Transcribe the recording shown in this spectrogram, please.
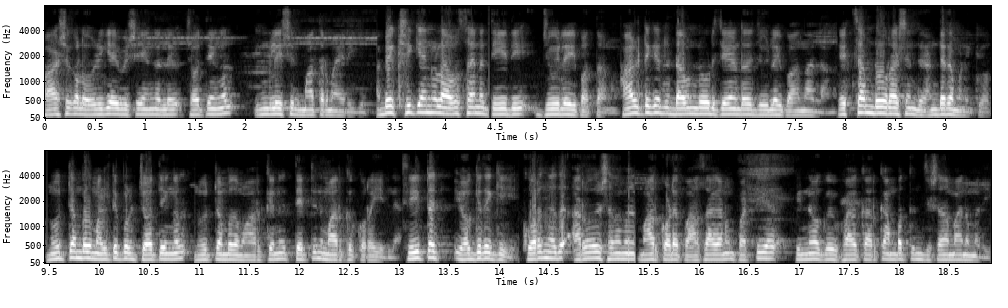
ഭാഷകൾ ഒഴികെ വിഷയങ്ങളിലെ ചോദ്യങ്ങൾ ഇംഗ്ലീഷിൽ മാത്രമായിരിക്കും. അപേക്ഷിക്കാനുള്ള അവസാന തീയതി ജൂലൈ പത്താണ്. ഹാൾ ടിക്കറ്റ് ഡൗൺലോഡ് ചെയ്യേണ്ടത് ജൂലൈ പതിനാലാണ്. എക്സാം ഡ്യൂറേഷൻ രണ്ടര മണിക്കൂർ. നൂറ്റമ്പത് മൾട്ടിപ്പിൾ ചോദ്യങ്ങൾ നൂറ്റമ്പത് മാർക്കിന് തെറ്റിന് മാർക്ക് കുറയില്ല. സിടെക് യോഗ്യതയ്ക്ക് കുറഞ്ഞത് അറുപത് ശതമാനം മാർക്കോടെ പാസ്സാകണം. പട്ടിക പിന്നോക്ക വിഭാഗക്കാർക്ക് അമ്പത്തഞ്ച് ശതമാനം മതി.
